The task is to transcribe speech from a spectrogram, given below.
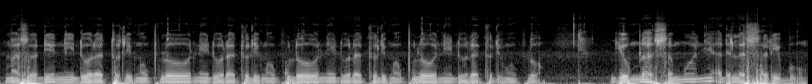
Maksud dia ni 250, ni 250, ni 250, ni 250. Jumlah semuanya adalah 1000.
